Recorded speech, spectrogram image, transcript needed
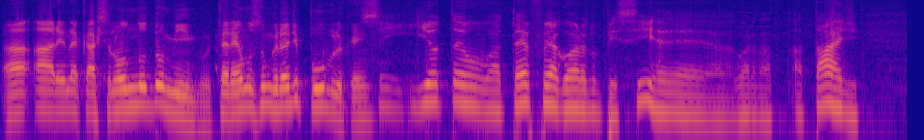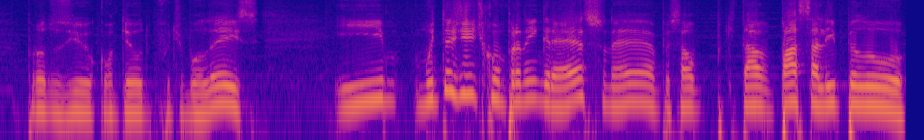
à Arena Castelão no domingo. Teremos um grande público, hein? Sim, e eu, até fui agora no PC, é, agora na, à tarde, produzir o conteúdo futebolês, e muita gente comprando ingresso, né? O pessoal que tá, passa ali pelo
